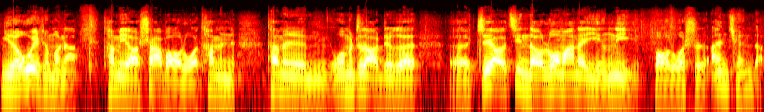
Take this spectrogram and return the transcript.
你知道为什么呢？他们要杀保罗，他们他们我们知道这个呃，只要进到罗马的营里，保罗是安全的。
